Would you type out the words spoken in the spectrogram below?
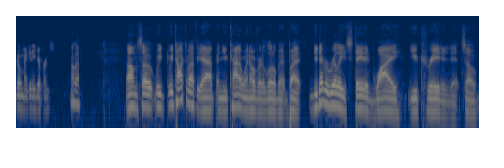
Don't make any difference. Okay. Um, so we we talked about the app, and you kind of went over it a little bit, but you never really stated why you created it. So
